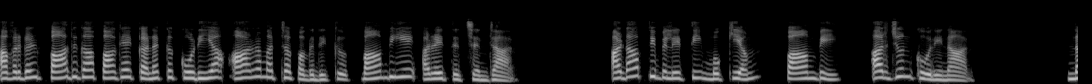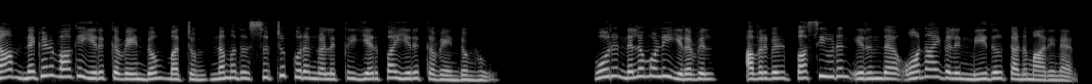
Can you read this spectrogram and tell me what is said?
அவர்கள் பாதுகாப்பாக கணக்கக்கூடிய ஆழமற்ற பகுதிக்கு பாம்பியை அழைத்துச் சென்றார். அடாப்டிபிலிட்டி முக்கியம் பாம்பி அர்ஜுன் கூறினார். நாம் நெகிழ்வாக இருக்க வேண்டும் மற்றும் நமது சுற்றுப்புறங்களுக்கு ஏற்ப இருக்க வேண்டும். ஒரு நிலமொழி இரவில் அவர்கள் பசியுடன் இருந்த ஓநாய்களின் மீது தடுமாறினர்.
